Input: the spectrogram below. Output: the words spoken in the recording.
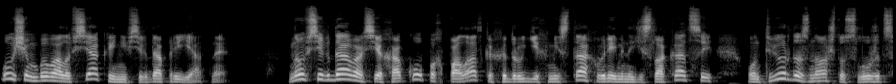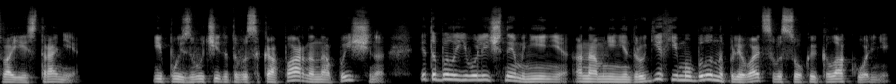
В общем, бывало всякое не всегда приятное. Но всегда во всех окопах, палатках и других местах временной дислокации он твердо знал, что служит своей стране. И пусть звучит это высокопарно, напыщенно, это было его личное мнение, а на мнение других ему было наплевать с высокой колокольни.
